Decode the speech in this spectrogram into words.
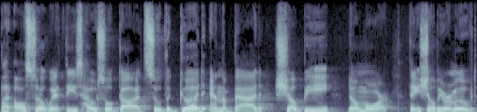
but also with these household gods. So the good and the bad shall be no more they shall be removed.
